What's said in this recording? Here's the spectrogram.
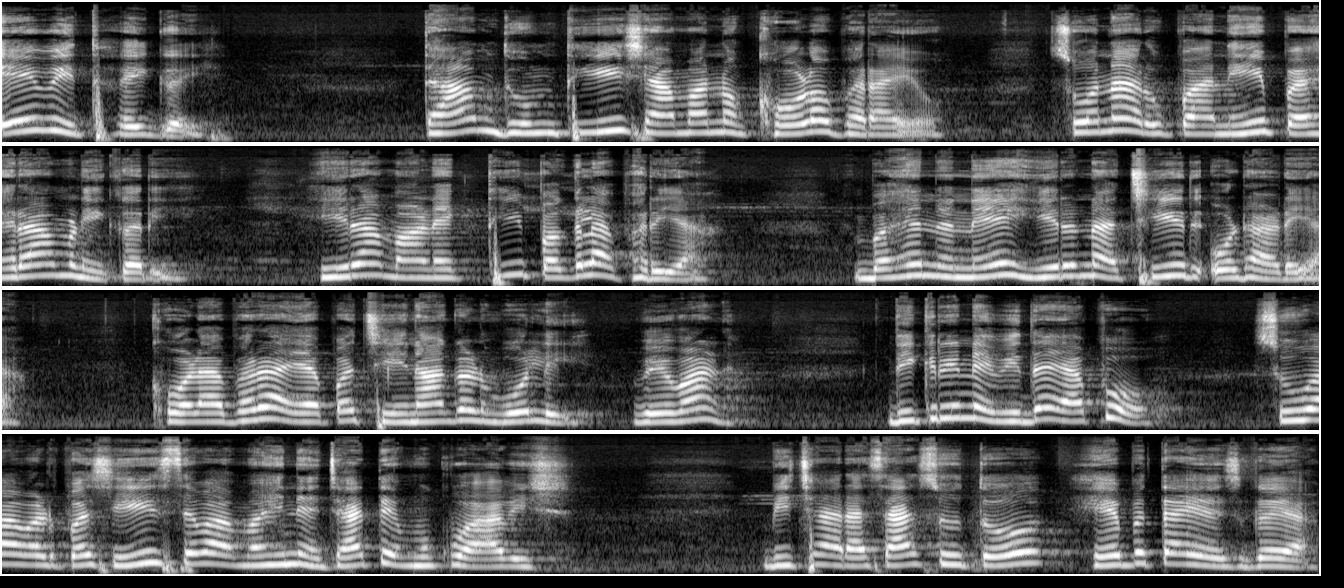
એવી થઈ ગઈ. ધામધૂમથી શ્યામાનો ખોળો ભરાયો. સોના રૂપાની પહેરામણી કરી. હીરા માણેકથી પગલાં ભર્યા. બહેનને હીરના છીર ઓઢાડ્યા. ખોળા ભરાયા પછી નાગણ બોલી, વેવાણ, દીકરીને વિદાય આપો. સુવાવડ પછી સવા મહિને જાતે મૂકવા આવીશ. બિચારા સાસુ તો હેબતાએ જ ગયા.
